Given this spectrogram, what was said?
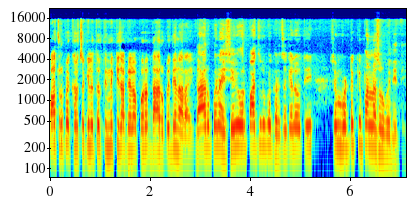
पाच रुपये खर्च केलं तर ती नक्कीच आपल्याला परत दहा रुपये देणार आहे. दहा रुपये नाही शेळीवर पाच रुपये खर्च केला होती शंभर टक्के पन्नास रुपये देते.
